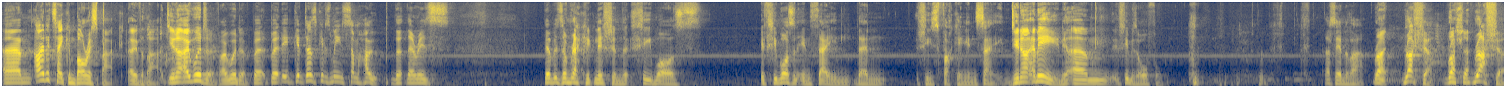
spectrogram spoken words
Um, I'd have taken Boris back over that. You know, I would have, I would have. But but it, g- does gives me some hope that there is there was a recognition that she was if she wasn't insane, then she's fucking insane. Do you know what I mean? Um, she was awful. That's the end of that. Right. Russia. Russia. Russia.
